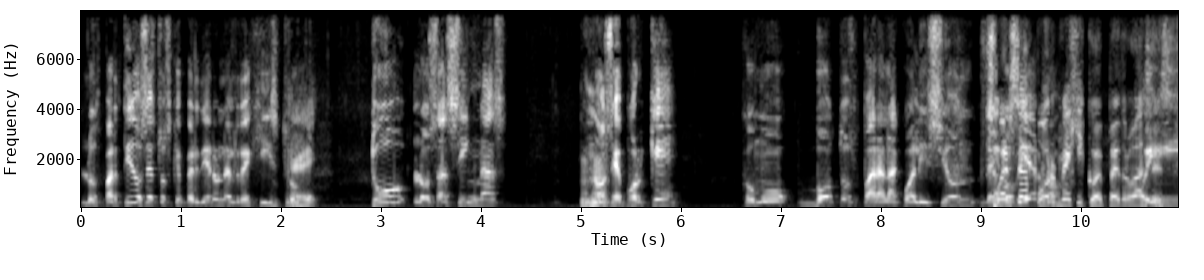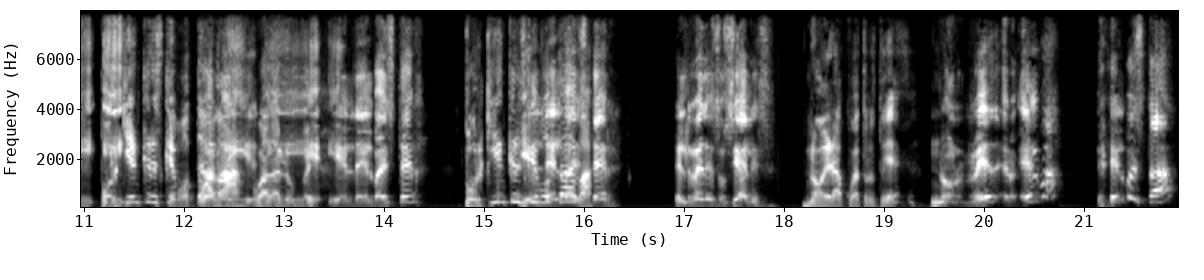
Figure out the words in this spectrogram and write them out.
los partidos estos que perdieron el registro, tú los asignas, no sé por qué, como votos para la coalición del Fuerza gobierno. por México de Pedro Aces. Y- ¿Por y- quién crees que votaba, Bueno, y- Guadalupe? Y, el de Elba Ester. ¿Por quién crees Y que el votaba? Ester. El redes sociales. ¿No era 4T? No, red, Elba. Elba está.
